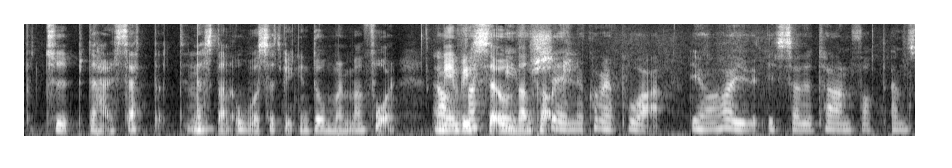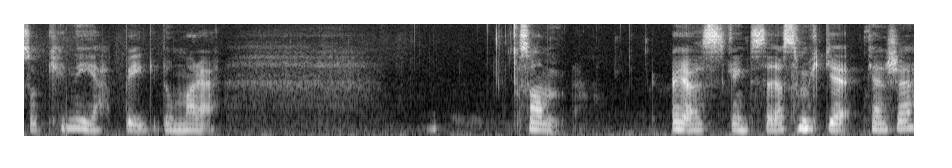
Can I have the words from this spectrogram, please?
på typ det här sättet. Mm. Nästan oavsett vilken domare man får. Ja, med vissa undantag. Sig, nu kommer jag på. Jag har ju i Södertörn fått en så knepig domare. Som jag ska inte säga så mycket kanske,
